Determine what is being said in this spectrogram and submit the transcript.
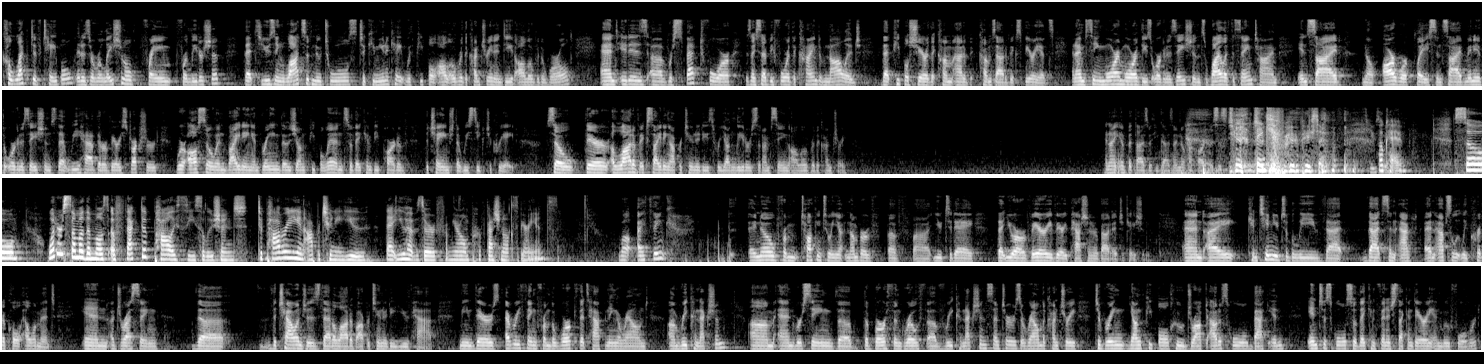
collective table. It is a relational frame for leadership that's using lots of new tools to communicate with people all over the country and indeed all over the world. And it is uh, respect for, as I said before, the kind of knowledge that people share that come out of, comes out of experience. And I'm seeing more and more of these organizations, while at the same time, inside you know, our workplace, inside many of the organizations that we have that are very structured, we're also inviting and bringing those young people in so they can be part of the change that we seek to create. So there are a lot of exciting opportunities for young leaders that I'm seeing all over the country. And I empathize with you guys. I know how hard this is. to- Thank you for your patience. Okay. So, what are some of the most effective policy solutions to poverty and opportunity youth that you have observed from your own professional experience? Well, I think, I know from talking to a number of, of uh, you today that you are very, very passionate about education. And I continue to believe that that's an, act, an absolutely critical element in addressing the, the challenges that a lot of opportunity youth have. I mean, there's everything from the work that's happening around um, reconnection, um, and we're seeing the, the birth and growth of reconnection centers around the country to bring young people who dropped out of school back in, into school so they can finish secondary and move forward.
